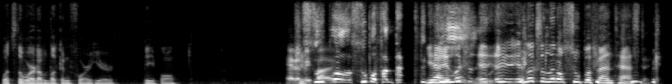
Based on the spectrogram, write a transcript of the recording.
What's the word I'm looking for here, people? Anime She's five. Super, super fantastic. Yeah, it looks it, it, it looks a little super fantastic.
